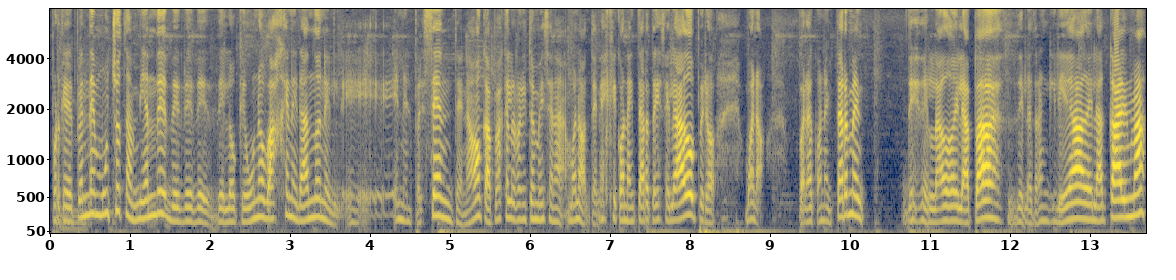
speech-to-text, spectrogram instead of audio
porque depende mucho también de, de- de- de- de lo que uno va generando en el, eh, en el presente, ¿no? Capaz que los registros me dicen, ah, bueno, tenés que conectarte de ese lado, pero bueno, para conectarme desde el lado de la paz, de la tranquilidad, de la calma,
